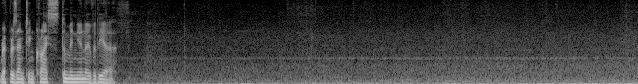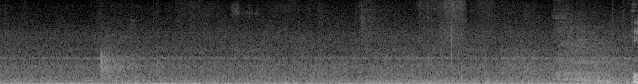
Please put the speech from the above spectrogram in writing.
representing Christ's dominion over the earth. the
